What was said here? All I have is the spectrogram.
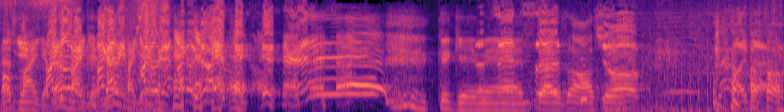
That's my game. That's my game. That's my I got it. I got it. Good game, man. It, That was awesome. Good job. Goodbye back. Oh.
